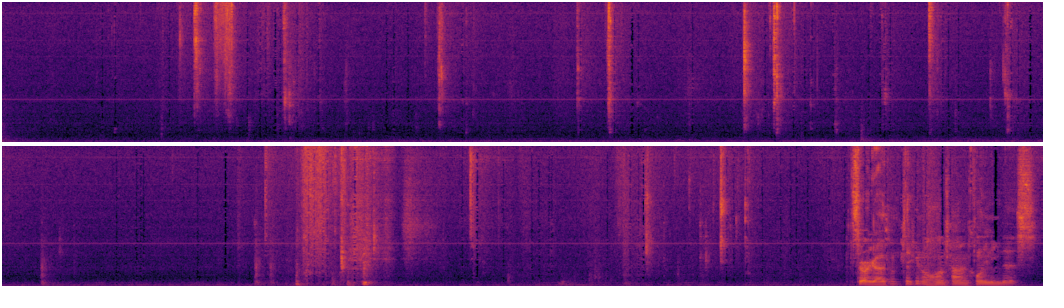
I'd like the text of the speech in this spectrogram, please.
Sorry guys, I'm taking a long time cleaning this.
